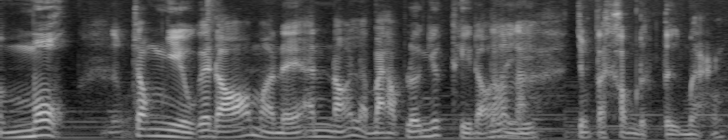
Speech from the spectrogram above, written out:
một Đúng. trong nhiều cái đó mà để anh nói là bài học lớn nhất thì đó, đó là, là gì chúng ta không được tự mãn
